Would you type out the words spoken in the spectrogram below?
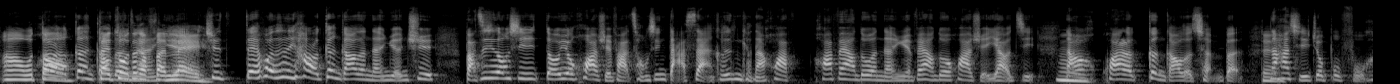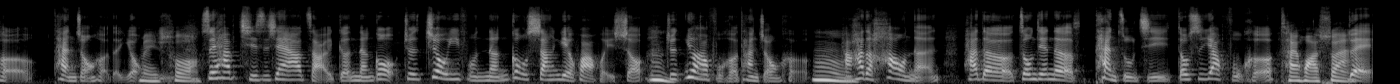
啊，我懂，更高的能源去对，或者是你耗了更高的能源去把这些东西都用化学法重新打散，可是你可能化。花非常多的能源，非常多的化学药剂，然后花了更高的成本，那它其实就不符合碳中和的用意，没错。所以它其实现在要找一个能够就是旧衣服能够商业化回收，就又要符合碳中和，嗯，好，它的耗能、它的中间的碳足迹都是要符合才划算，对，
